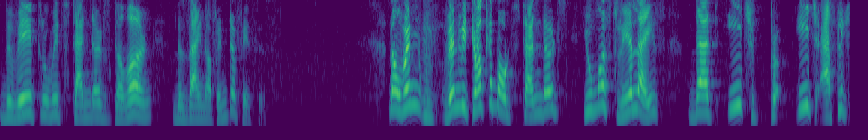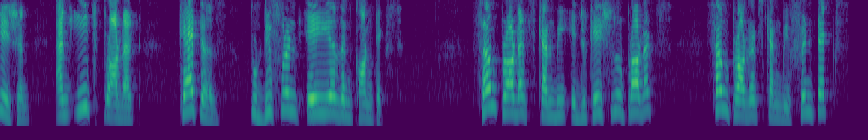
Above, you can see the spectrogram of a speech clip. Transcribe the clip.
the way through which standards govern design of interfaces. Now, when, when we talk about standards, you must realize that each, each application and each product caters to different areas and context. Some products can be educational products, some products can be fintechs,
